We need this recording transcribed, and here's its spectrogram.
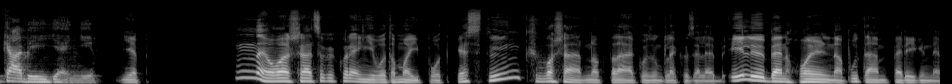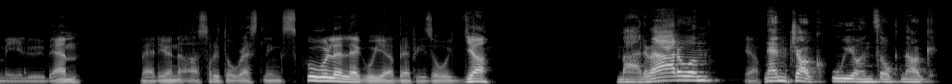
kb. így ennyi. Yep. Na jó srácok, akkor ennyi volt a mai podcastünk. Vasárnap találkozunk legközelebb élőben, holnap után pedig nem élőben mert jön a Szorító Wrestling School legújabb epizódja. Már várom, ja. nem csak újoncoknak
